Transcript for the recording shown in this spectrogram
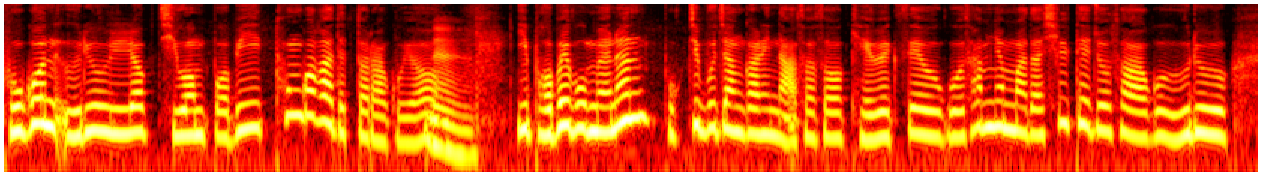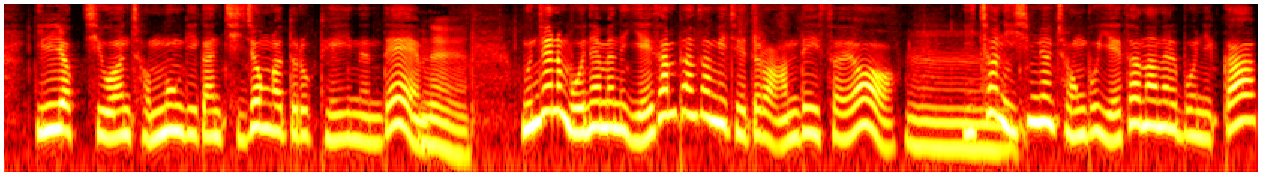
보건 의료 인력 지원법이 통과가 됐더라고요. 네. 이 법에 보면은 복지부 장관이 나서서 계획 세우고 3년마다 실태 조사하고 의료 인력 지원 전문 기관 지정하도록 돼 있는데 네. 문제는 뭐냐면 예산 편성이 제대로 안 돼 있어요. 음. 2020년 정부 예산안을 보니까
